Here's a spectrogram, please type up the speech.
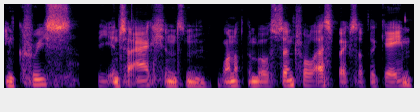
increase the interactions in one of the most central aspects of the game,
